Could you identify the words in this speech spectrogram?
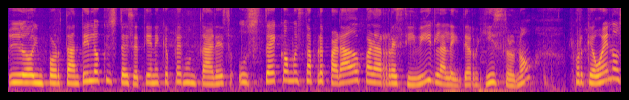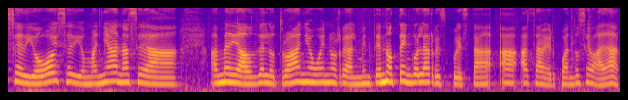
lo importante y lo que usted se tiene que preguntar es, ¿usted cómo está preparado para recibir la ley de registro, no? Porque bueno, se dio hoy, se dio mañana, se da a mediados del otro año. Bueno, realmente no tengo la respuesta a, saber cuándo se va a dar.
